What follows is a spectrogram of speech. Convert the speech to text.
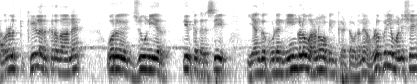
அவர்களுக்கு கீழே இருக்கிறதான ஒரு ஜூனியர் தீர்க்கதரிசி எங்க கூட நீங்களும் வரணும் அப்படின்னு கேட்ட உடனே அவ்வளோ பெரிய மனுஷன்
